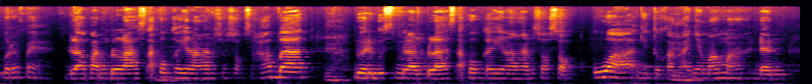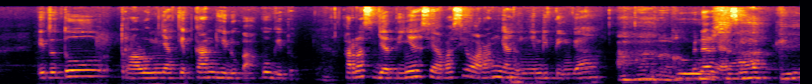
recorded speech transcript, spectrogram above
berapa ya? 18 aku kehilangan sosok sahabat. 2019 aku kehilangan sosok Ua gitu kakaknya mama. Dan itu tuh terlalu menyakitkan di hidup aku gitu. Karena sejatinya siapa sih orang yang ingin ditinggal? Aku bener gak sih? sakit.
